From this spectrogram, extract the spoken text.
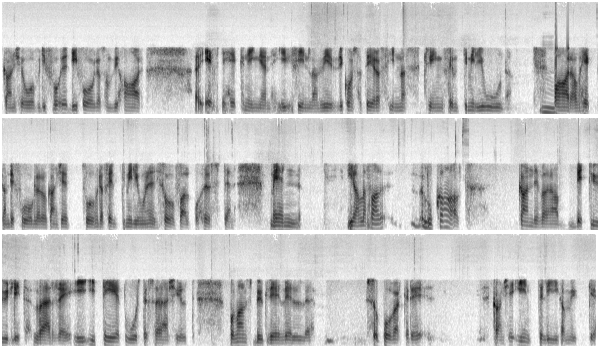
kanske av de, de fåglar som vi har efter häckningen i Finland. Vi, vi konstaterar finnas kring 50 miljoner mm. par av häckande fåglar och kanske 250 miljoner i så fall på hösten. Men i alla fall lokalt kan det vara betydligt värre, i, i tätorter särskilt. På landsbygden väl, så påverkar det kanske inte lika mycket.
